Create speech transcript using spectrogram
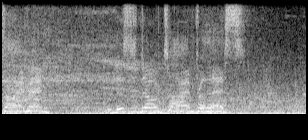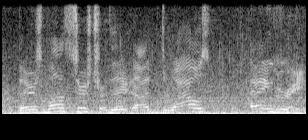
Simon! This is no time for this! There's monsters. Tr- they, uh, WAU's angry.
